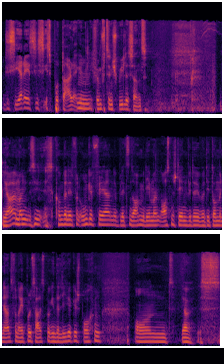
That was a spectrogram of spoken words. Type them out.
die Serie ist, ist, ist brutal eigentlich. Mhm. 15 Spiele sind es. Ja, man, es kommt ja nicht von ungefähr. Ich habe letztens auch mit jemandem außenstehend wieder über die Dominanz von Red Bull Salzburg in der Liga gesprochen. Und ja, es,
